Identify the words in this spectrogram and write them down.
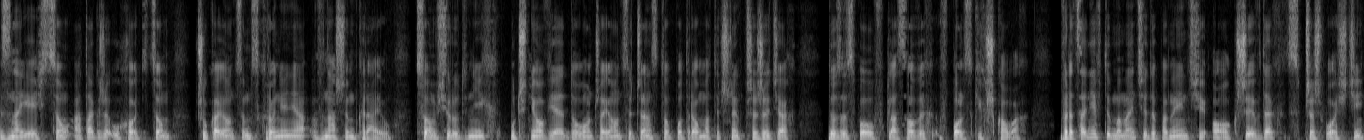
z najeźdźcą, a także uchodźcom szukającym schronienia w naszym kraju. Są wśród nich uczniowie dołączający często po traumatycznych przeżyciach do zespołów klasowych w polskich szkołach. Wracanie w tym momencie do pamięci o krzywdach z przeszłości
